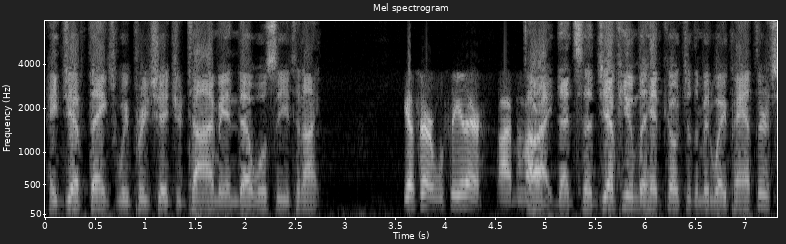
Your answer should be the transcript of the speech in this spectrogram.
Hey, Jeff, thanks. We appreciate your time, and uh, we'll see you tonight. Yes, sir. We'll see you there. All right. All right. That's uh, Jeff Hulme, the head coach of the Midway Panthers.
